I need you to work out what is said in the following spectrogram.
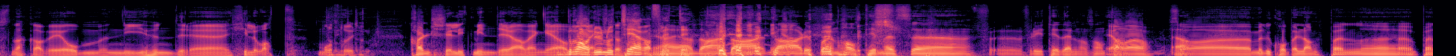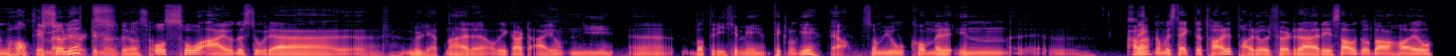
snakka vi om 900 kW motor. Kanskje litt mindre, avhengig av Bra du noterer Ja, flittig. ja, da, da, da er du på en halvtimes uh, flytid eller noe sånt. Ja så, men du kommer langt på en, uh, på en halvtime, Absolutt. 40 minutter. Altså. Og så er jo det store uh, muligheten her, Odd Rikard, er jo ny uh, batterikjemiteknologi. Ja. Som jo kommer innen uh, Ja, Make no mistake, det tar et par år før dere er i salg, og da har jo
